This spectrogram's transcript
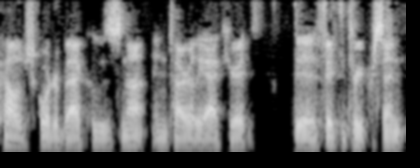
college quarterback who's not entirely accurate. The fifty three percent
